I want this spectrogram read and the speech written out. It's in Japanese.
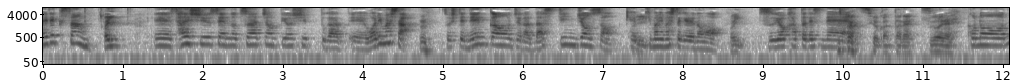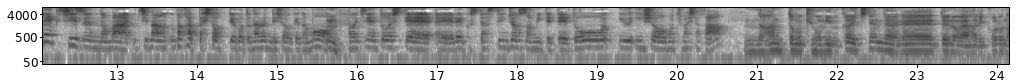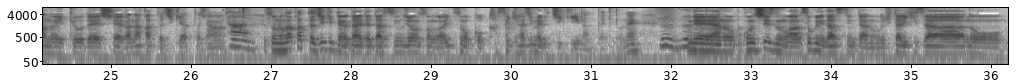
はいレックさん、はい。えー最終戦のツアーチャンピオンシップが、えー終わりました、うん。そして年間王者がダスティン・ジョンソンけはい。決まりましたけれども。はい。強かったですね。強かったね。すごいね。このねシーズンのまあ一番うまかった人っていうことになるんでしょうけども、うん。1年通して、えーレックス・ダスティン・ジョンソンを見ててどういう印象を持ちましたか？なんとも興味深い1年だよねっていうのがやはりコロナの影響で試合がなかった時期あったじゃん。はい。そのなかった時期っていうのは大体ダスティン・ジョンソンがいつもこう稼ぎ始める時期なんだけどね、うんうんであの今シーズンは特にダスティンってあの左膝の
